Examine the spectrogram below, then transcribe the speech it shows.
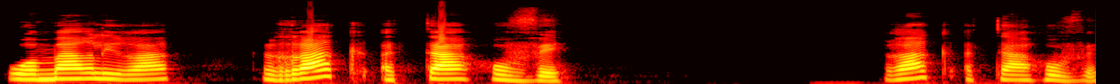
הוא אמר לי רק, רק אתה הווה. רק אתה הווה.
